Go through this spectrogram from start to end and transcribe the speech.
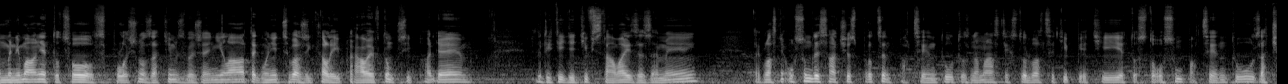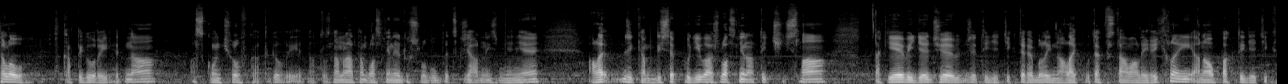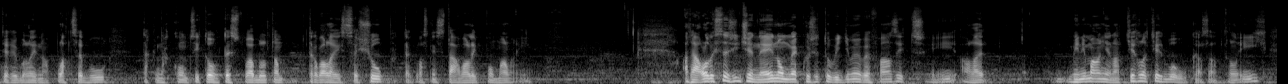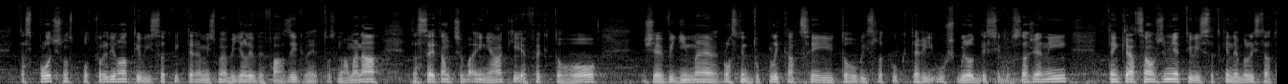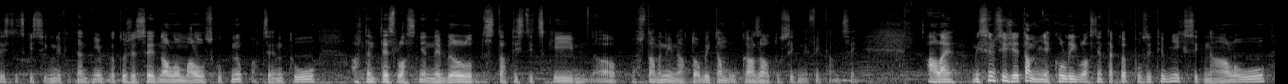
minimálně to, co společnost zatím zveřejnila, tak oni třeba říkali právě v tom případě, kdy ty děti vstávají ze zemi, tak vlastně 86% pacientů, to znamená z těch 125 je to 108 pacientů, začalo v kategorii 1 a skončilo v kategorii 1. To znamená, tam vlastně nedošlo vůbec k žádné změně, ale říkám, když se podíváš vlastně na ty čísla, tak je vidět, že, že ty děti, které byly na léku, tak vstávaly rychleji a naopak ty děti, které byly na placebu, tak na konci toho testu a byl tam trvalý sešup, tak vlastně stávaly pomaleji. A dalo by se říct, že nejenom jako, že to vidíme ve fázi 3, ale minimálně na těchto těch dvou ukazatelích ta společnost potvrdila ty výsledky, které my jsme viděli ve fázi 2. To znamená, zase je tam třeba i nějaký efekt toho, že vidíme vlastně duplikaci toho výsledku, který už byl kdysi dosažený. Tenkrát samozřejmě ty výsledky nebyly statisticky signifikantní, protože se jednalo o malou skupinu pacientů a ten test vlastně nebyl statisticky eh, postavený na to, aby tam ukázal tu signifikanci. Ale myslím si, že je tam několik vlastně takhle pozitivních signálů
